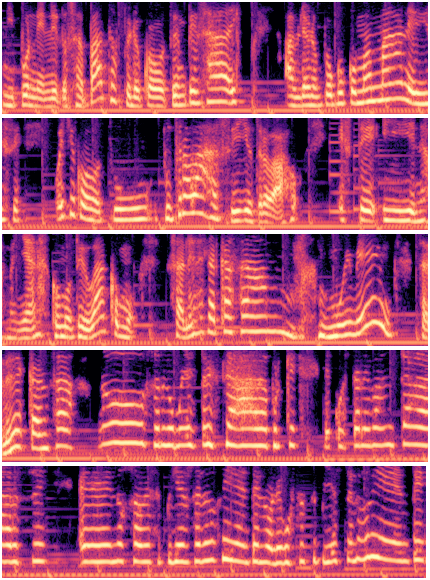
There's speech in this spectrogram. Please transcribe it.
ni ponerle los zapatos, pero cuando tú empiezas hablar un poco con mamá, le dice, oye, como tú, tú trabajas, sí, yo trabajo, este, y en las mañanas, ¿cómo te va? Como sales de la casa muy bien, sales descansada, no, salgo muy estresada porque le cuesta levantarse, eh, no sabe cepillarse los dientes, no le gusta cepillarse los dientes,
